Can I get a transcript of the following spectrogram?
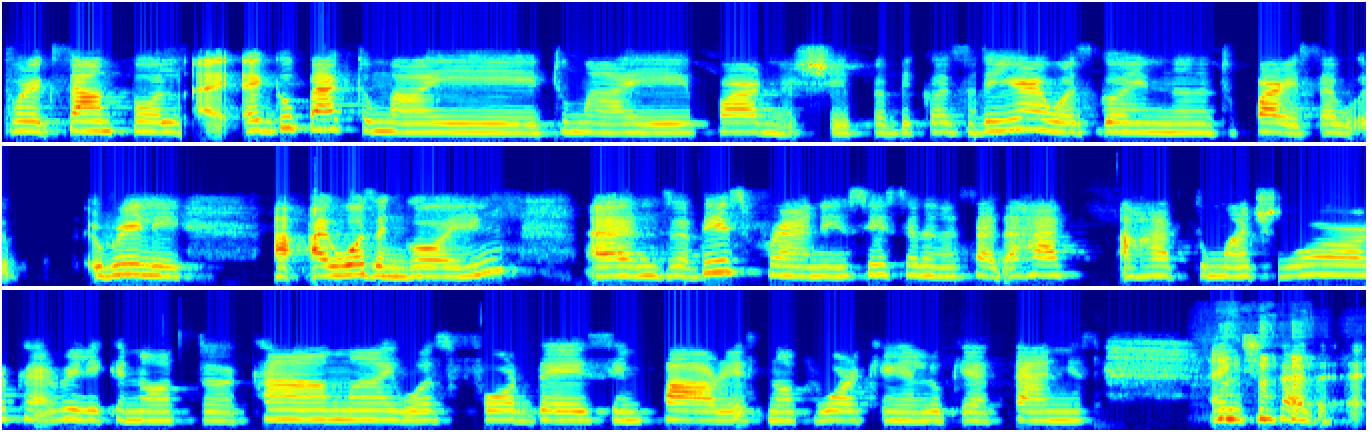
For example, I, I go back to my to my partnership because the year I was going uh, to Paris, I really I wasn't going, and this friend insisted, and I said I have I have too much work. I really cannot uh, come. I was four days in Paris, not working and looking at tennis. And she said,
